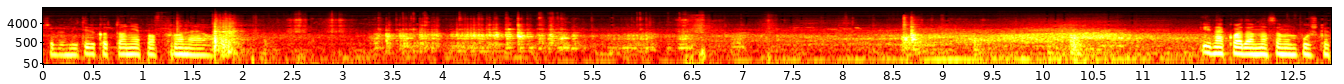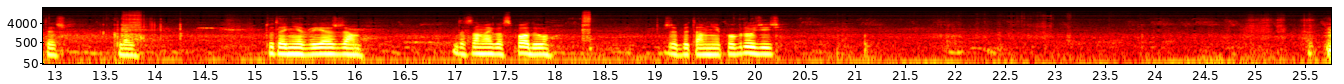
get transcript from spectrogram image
Żeby mi tylko to nie powprunęło i nakładam na samą puszkę też klej. Tutaj nie wyjeżdżam do samego spodu żeby tam nie pobrudzić.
